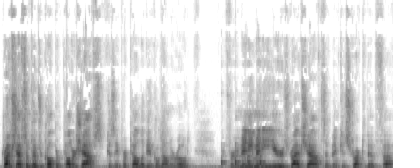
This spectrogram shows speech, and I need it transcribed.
drive shafts sometimes are called propeller shafts because they propel the vehicle down the road. For many, many years, drive shafts have been constructed of, uh,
